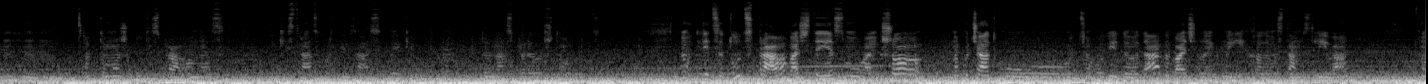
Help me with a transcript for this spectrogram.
Мгм. Тобто може бути справа у нас якісь транспортні засоби, які до нас перелаштовуються. Ну, дивіться, тут справа, бачите, є смуга. Якщо на початку цього відео да, ви бачили, як ми їхали ось там зліва. Ну,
